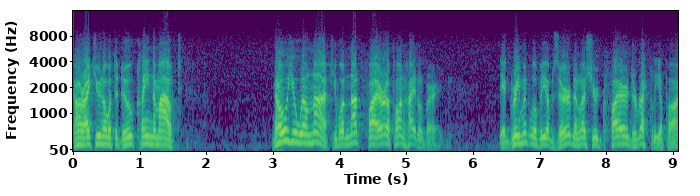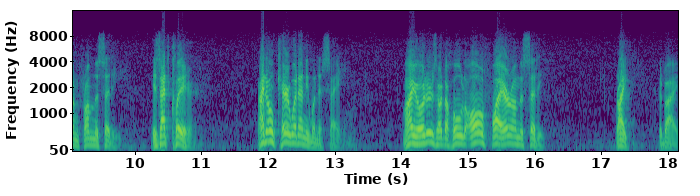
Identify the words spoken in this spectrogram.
All right, you know what to do. Clean them out. No, you will not. You will not fire upon Heidelberg. The agreement will be observed unless you're fired directly upon from the city. Is that clear? I don't care what anyone is saying. My orders are to hold all fire on the city. Right. Goodbye.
